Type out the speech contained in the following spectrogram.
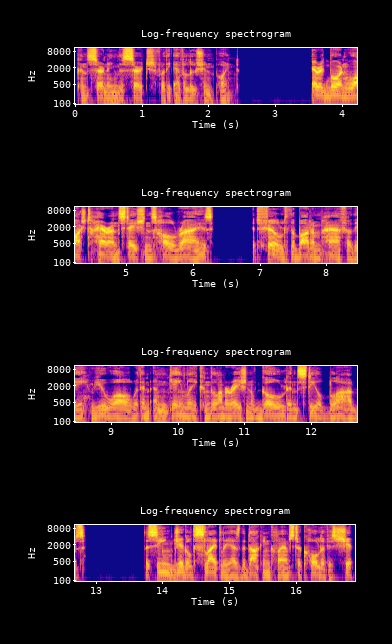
Concerning the Search for the Evolution Point. Eric Born watched Heron Station's hull rise. It filled the bottom half of the view wall with an ungainly conglomeration of gold and steel blobs. The scene jiggled slightly as the docking clamps took hold of his ship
